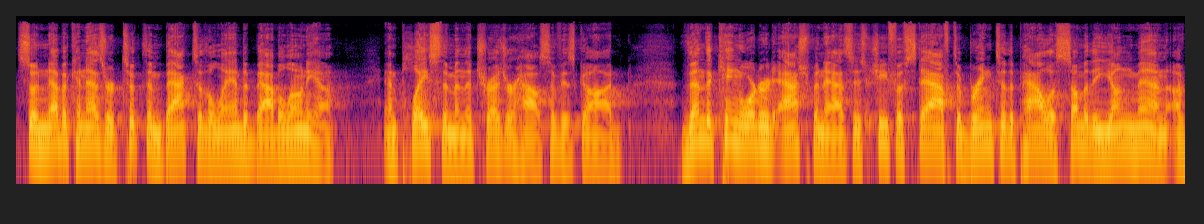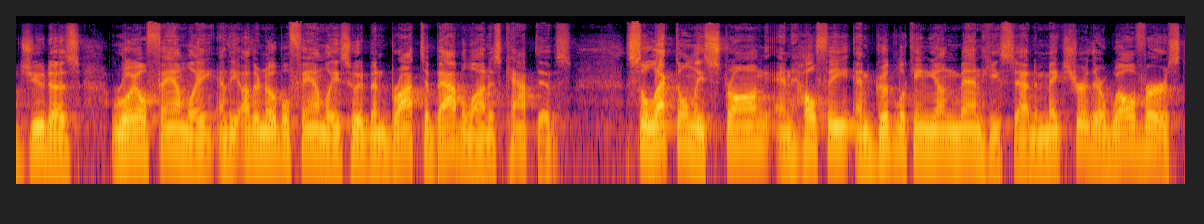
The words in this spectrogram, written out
So Nebuchadnezzar took them back to the land of Babylonia and placed them in the treasure house of his God. Then the king ordered Ashpenaz, his chief of staff, to bring to the palace some of the young men of Judah's royal family and the other noble families who had been brought to Babylon as captives. Select only strong and healthy and good looking young men, he said, and make sure they're well versed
